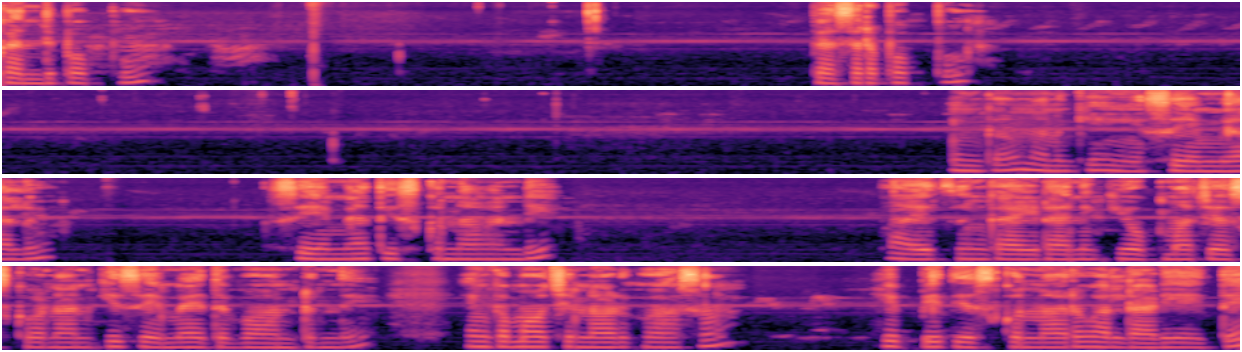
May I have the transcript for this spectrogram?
కందిపప్పు పెసరపప్పు ఇంకా మనకి సేమ్యాలు సేమ్యా తీసుకున్నామండి. పాయసం కాయడానికి ఉప్మా చేసుకోవడానికి సేమ్యా అయితే బాగుంటుంది. ఇంకా మా చిన్నవాడి కోసం హిప్పీ తీసుకున్నారు వాళ్ళ డాడీ అయితే.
